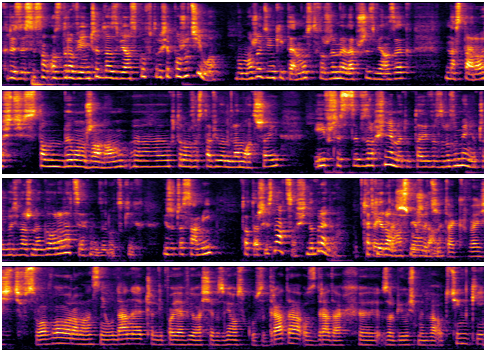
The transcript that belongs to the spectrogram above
kryzysy są ozdrowieńcze dla związków, które się porzuciło, bo może dzięki temu stworzymy lepszy związek na starość z tą byłą żoną, y, którą zostawiłem dla młodszej i wszyscy wzrośniemy tutaj w zrozumieniu czegoś ważnego o relacjach międzyludzkich i że czasami to też jest na coś dobrego. Taki Tutaj romans też muszę nieudany. Ci tak wejść w słowo. Romans nieudany, czyli pojawiła się w związku zdrada. O zdradach y, zrobiłyśmy dwa odcinki,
